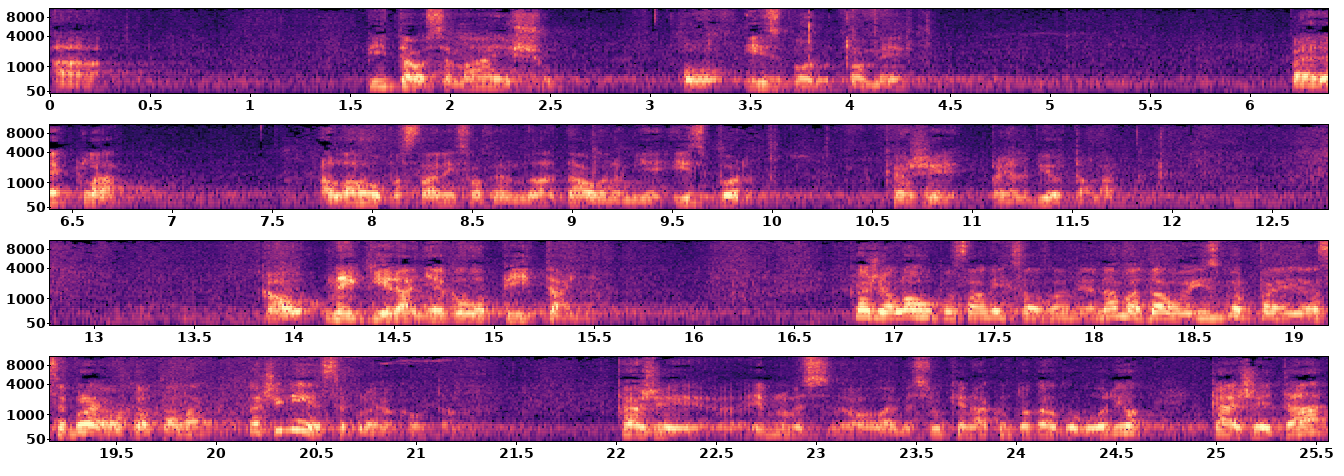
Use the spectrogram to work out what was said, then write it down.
a pitao sam Ajšu o izboru tome, pa je rekla, Allahov poslanik dao nam je izbor, kaže, pa je li bio talak? Kao negira njegovo pitanje. Kaže, Allahov poslanik sam je nama dao izbor, pa je se brojao kao talak? Znači, nije se brojao kao talak. Kaže, Ibn Mes, ovaj, Mesruk je nakon toga govorio, kaže da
